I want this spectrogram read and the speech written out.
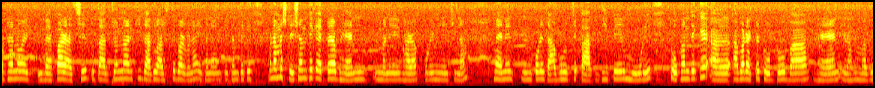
ওঠানো ব্যাপার আছে। তো তার জন্য আর কি দাদু আসতে পারবে না। এখানে, এখান থেকে মানে আমরা স্টেশন থেকে একটা ভ্যান মানে ভাড়া করে নিয়েছিলাম ভ্যানে করে যাব হচ্ছে কাকদ্বীপের মোড়ে। তো ওখান থেকে আবার একটা টোটো বা ভ্যান এরকমভাবে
